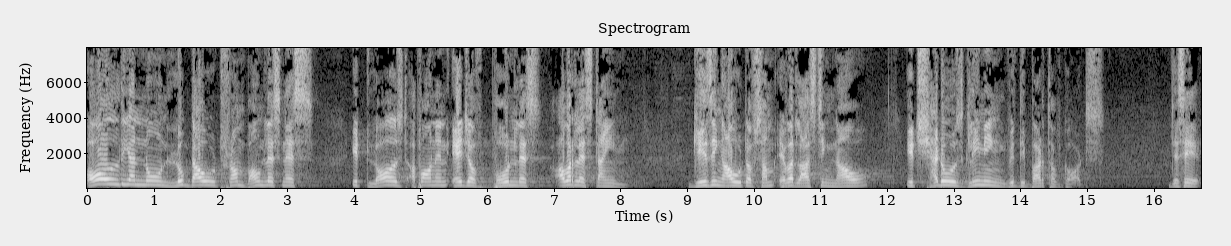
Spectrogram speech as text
all the unknown looked out from boundlessness it lost upon an edge of bourneless hourless time gazing out of some everlasting now it shadows gleaming with the birth of gods जैसे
